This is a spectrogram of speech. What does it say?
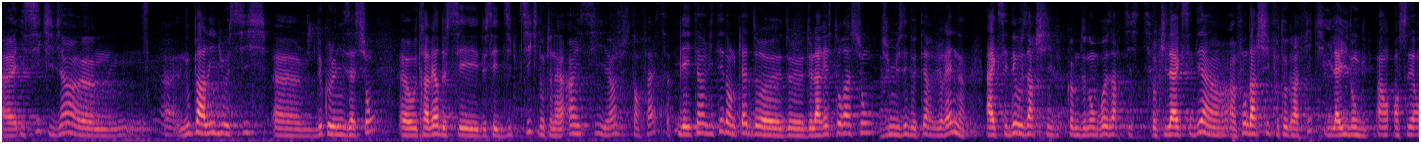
Euh, ici, qui vient euh, nous parler lui aussi de colonisation euh, au travers de ces, de diptyques. Donc il y en a un ici et un juste en face. Il a été invité dans le cadre de, de- la restauration du musée de Tervuren à accéder aux archives, comme de nombreux artistes. Donc il a accédé à un, fonds d'archives photographiques. Il a eu donc en, sa-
